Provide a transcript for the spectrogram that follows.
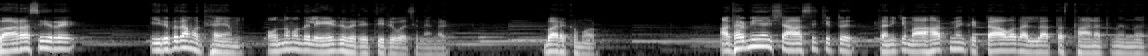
ബാറാസീറെ ഇരുപതാം അധ്യായം ഒന്ന് മുതൽ ഏഴ് വരെ തിരുവചനങ്ങൾ. ബാരക്കുമോർ അധർമ്മിയെ ശാസിച്ചിട്ട് തനിക്ക് മാഹാത്മ്യം കിട്ടാവതല്ലാത്ത സ്ഥാനത്ത് നിന്ന്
